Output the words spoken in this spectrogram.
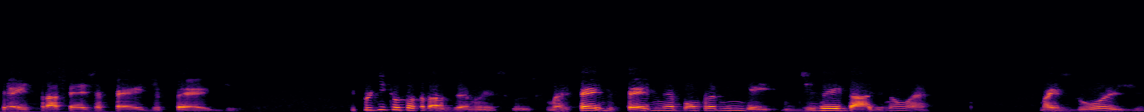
E a estratégia perde-perde. E por que, que eu estou trazendo isso? Mas perde-perde não é bom para ninguém. De verdade não é. Mas hoje,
